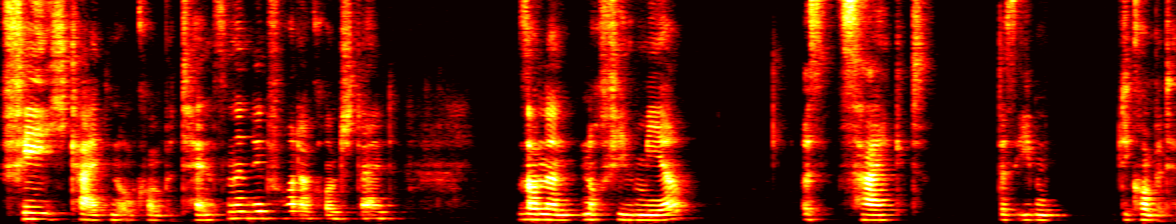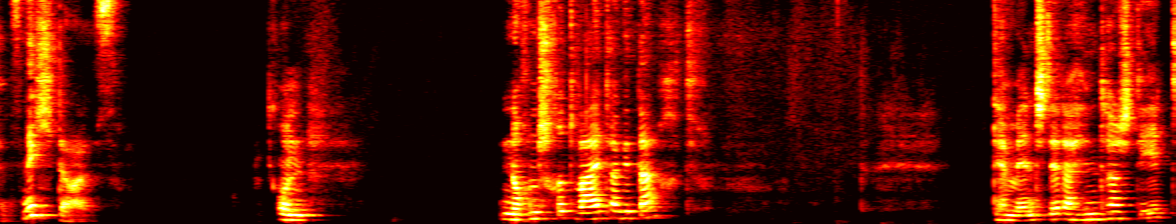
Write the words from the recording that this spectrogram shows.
Fähigkeiten und Kompetenzen in den Vordergrund stellt, sondern noch viel mehr, es zeigt, dass eben die Kompetenz nicht da ist. Und noch einen Schritt weiter gedacht, der Mensch, der dahinter steht,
